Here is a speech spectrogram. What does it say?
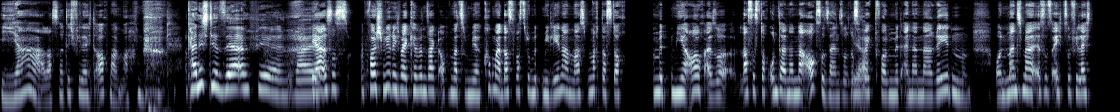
Ja, das sollte ich vielleicht auch mal machen. Kann ich dir sehr empfehlen, weil. Ja, es ist voll schwierig, weil Kevin sagt auch immer zu mir, guck mal, das, was du mit Milena machst, mach das doch mit mir auch. Also lass es doch untereinander auch so sein, so respektvoll ja. miteinander reden. Und manchmal ist es echt so, vielleicht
